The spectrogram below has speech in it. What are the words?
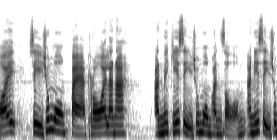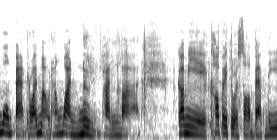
300 4 ชั่วโมง 800 แล้วนะ อันเมื่อกี้ 4 ชั่วโมงพันสอันนี้ 4 ชั่วโมง 800 เหมาทั้งวัน 1,000 บาท ก็มีเข้าไปตรวจสอบแบบนี้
